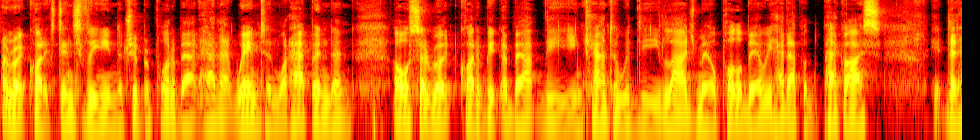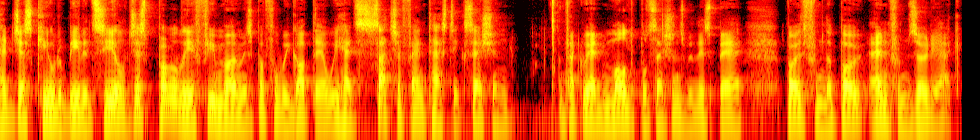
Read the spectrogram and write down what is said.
I wrote quite extensively in the trip report about how that went and what happened. And I also wrote quite a bit about the encounter with the large male polar bear we had up on the pack ice that had just killed a bearded seal just probably a few moments before we got there. We had such a fantastic session. In fact, we had multiple sessions with this bear, both from the boat and from Zodiac,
